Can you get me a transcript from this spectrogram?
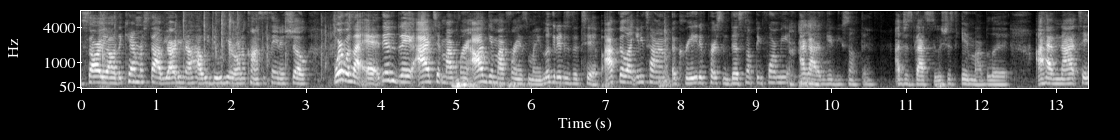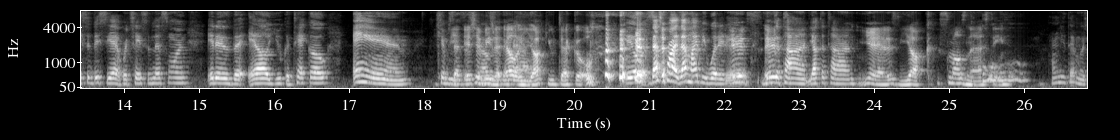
Sorry, y'all. The camera stopped. You already know how we do here on the Constance Annan Show. Where was I at? At the end of the day, I tip my friend. I give my friends money. Look at it as a tip. I feel like anytime a creative person does something for me, I gotta give you something. I just got to. It's just in my blood. I have not tasted this yet. We're tasting this one. It is the El Yucateco, and Kim says it should be the El. Yucateco. That's probably that might be what it is. It's- it- Yucatan, Yucatan. yeah, it's yuck. It smells nasty. Ooh, I don't need that much.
